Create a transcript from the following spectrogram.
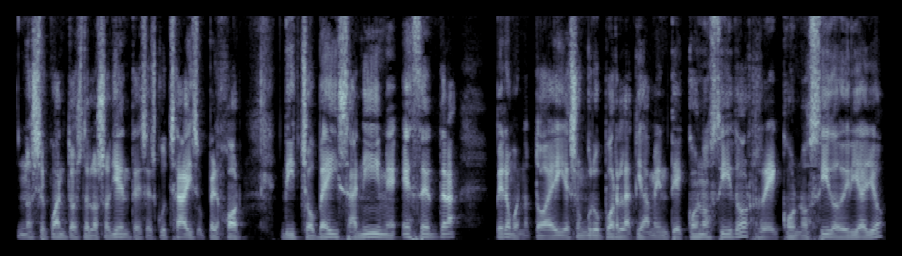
No sé cuántos de los oyentes escucháis, mejor dicho, veis anime, etcétera, pero bueno, Toei es un grupo relativamente conocido, reconocido diría yo,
